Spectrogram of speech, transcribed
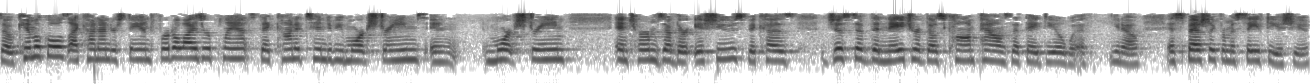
So chemicals, I kind of understand. Fertilizer plants, they kind of tend to be more extremes and more extreme in terms of their issues because just of the nature of those compounds that they deal with, you know, especially from a safety issue.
